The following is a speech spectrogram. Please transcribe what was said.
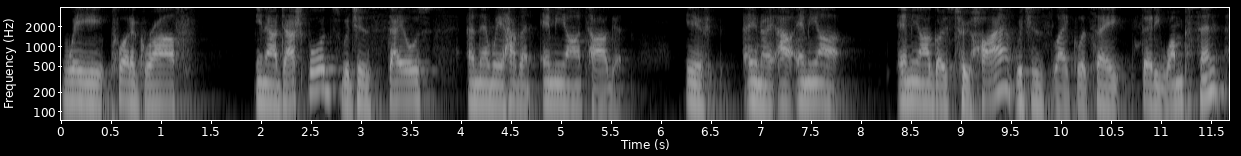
We plot a graph in our dashboards, which is sales, and then we have an MER target. If you know our MER MER goes too high, which is like let's say 31%,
